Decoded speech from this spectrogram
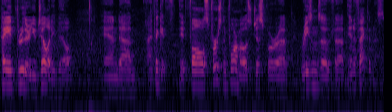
paid through their utility bill. And um, I think it, it falls first and foremost just for uh, reasons of uh, ineffectiveness.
